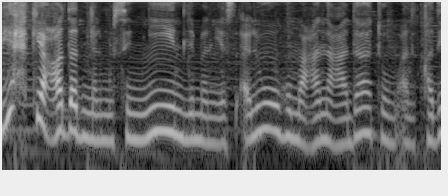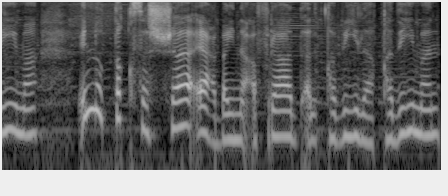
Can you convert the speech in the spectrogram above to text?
بيحكي عدد من المسنين لمن يسألوهم عن عاداتهم القديمة إنه الطقس الشائع بين أفراد القبيلة قديما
